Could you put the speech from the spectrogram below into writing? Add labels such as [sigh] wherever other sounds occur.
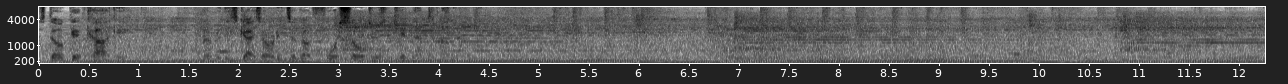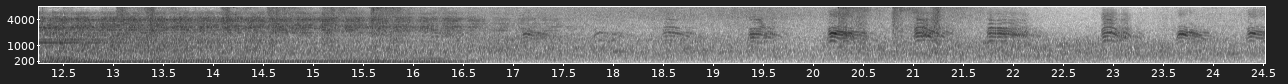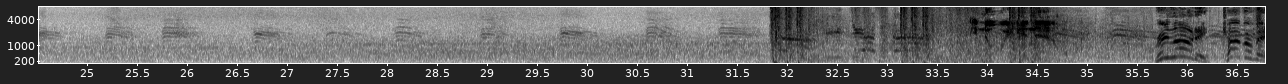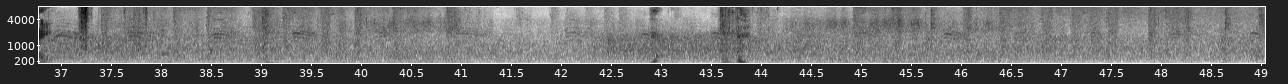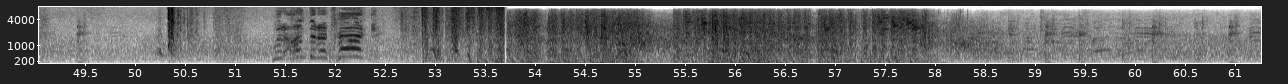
Just don't get cocky. Remember, these guys already took out four soldiers and kidnapped another. Ain't nowhere here now. Reloading! Cover me! We're under attack!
